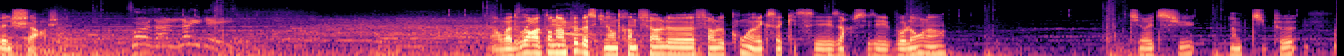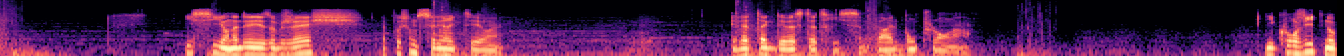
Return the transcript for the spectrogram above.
Belle charge. Alors on va devoir attendre un peu parce qu'il est en train de faire le, faire le con avec sa, ses, arcs, ses volants là. Tirer dessus un petit peu. Ici on a des objets. La potion de célérité ouais. Et l'attaque dévastatrice, ça me paraît le bon plan là. Ils courent vite nos,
